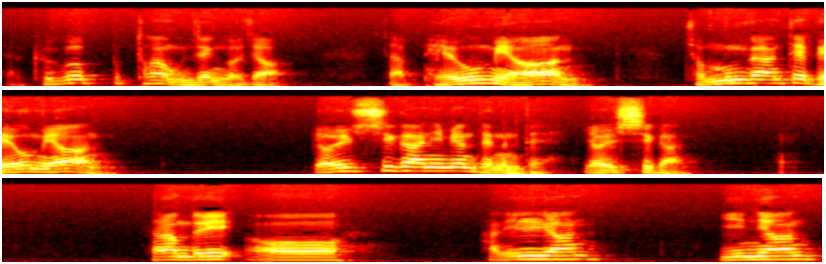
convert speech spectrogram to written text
자, 그것부터가 문제인 거죠. 자, 배우면 전문가한테 배우면 10시간이면 되는데 10시간. 사람들이 어, 한 1년, 2년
